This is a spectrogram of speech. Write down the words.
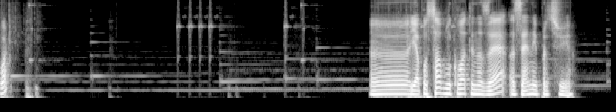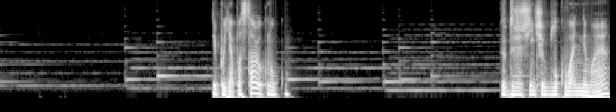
What? Е, я поставив блокувати на Z, а Z не працює. Типу, я поставив кнопку. Тут дуже ж інших блокувань немає.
